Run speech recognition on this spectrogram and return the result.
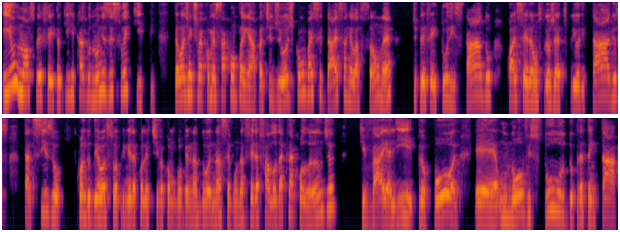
e o nosso prefeito aqui, Ricardo Nunes, e sua equipe. Então, a gente vai começar a acompanhar a partir de hoje como vai se dar essa relação, né? De prefeitura e Estado, quais serão os projetos prioritários. Tarcísio, quando deu a sua primeira coletiva como governador na segunda-feira, falou da Cracolândia, que vai ali propor é, um novo estudo para tentar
